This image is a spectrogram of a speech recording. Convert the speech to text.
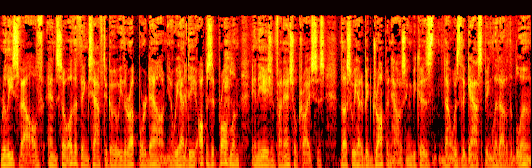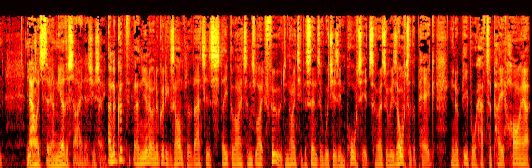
release valve, and so other things have to go either up or down. You know, we had yeah. the opposite problem in the Asian financial crisis. Thus, we had a big drop in housing because that was the gas being let out of the balloon. Now it's on the other side, as you say. And a good, and you know, and a good example of that is staple items like food, ninety percent of which is imported. So as a result of the peg, you know, people have to pay higher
